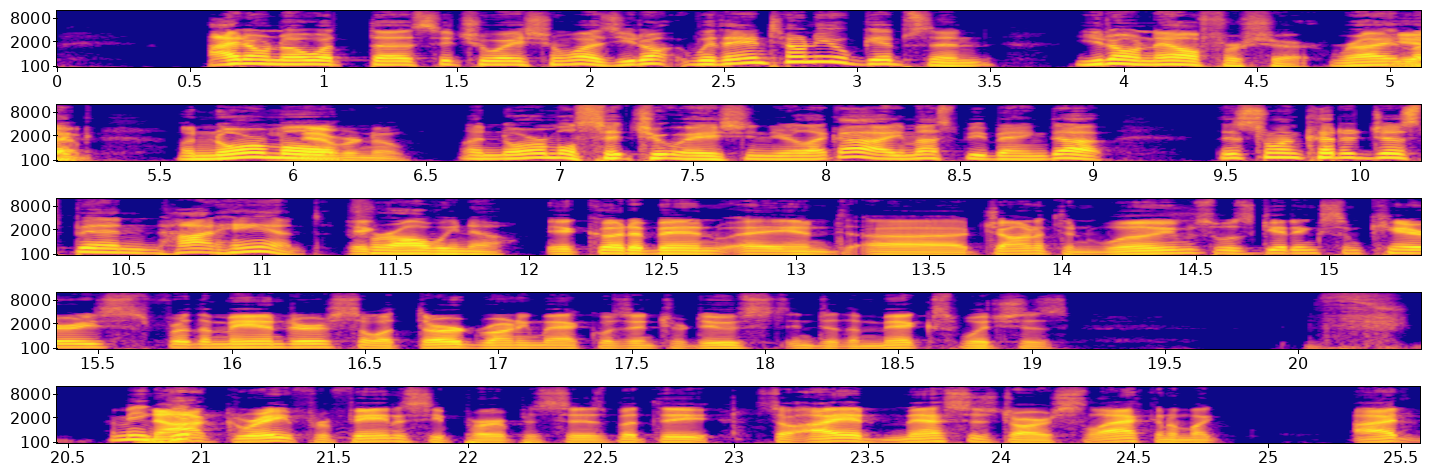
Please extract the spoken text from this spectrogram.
I don't know what the situation was. You don't with Antonio Gibson, you don't know for sure, right? Yeah. Like a normal never know. a normal situation, you're like, oh, he must be banged up. This one could have just been hot hand It- for all we know. It could have been, and uh, Jonathan Williams was getting some carries for the Manders, so a third running back was introduced into the mix, which is I mean, not Gi- great for fantasy purposes. But the so I had messaged our Slack, and I'm like, I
